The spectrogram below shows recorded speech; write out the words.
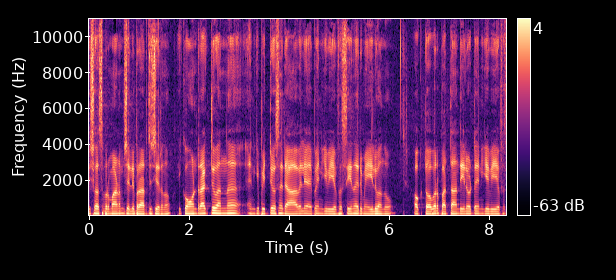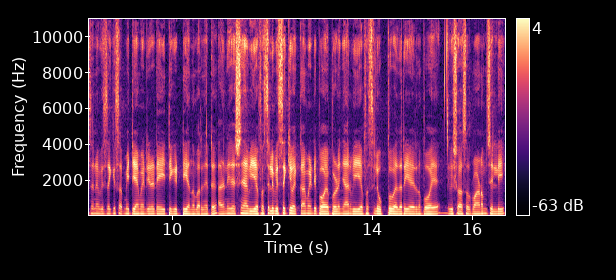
വിശ്വാസ പ്രമാണം ചൊല്ലി പ്രാർത്ഥിച്ചിരുന്നു. ഈ കോൺട്രാക്റ്റ് വന്ന് എനിക്ക് പിറ്റേ ദിവസം രാവിലെ ആയപ്പോൾ എനിക്ക് വി എഫ് എസ് സിന്ന് ഒരു മെയിൽ വന്നു. ഒക്ടോബർ പത്താം തീയതിയിലോട്ട് എനിക്ക് വി എഫ് എസിന് വിസയ്ക്ക് സബ്മിറ്റ് ചെയ്യാൻ വേണ്ടിയിട്ട് ഡേറ്റ് കിട്ടി എന്ന് പറഞ്ഞിട്ട്. അതിനുശേഷം ഞാൻ വി എഫ് എസിൽ വിസയ്ക്ക് വെക്കാൻ വേണ്ടി പോയപ്പോഴും ഞാൻ വി എഫ് എസിൽ ഉപ്പ് വെതറിയായിരുന്നു പോയെ. വിശ്വാസ പ്രമാണം ചൊല്ലി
